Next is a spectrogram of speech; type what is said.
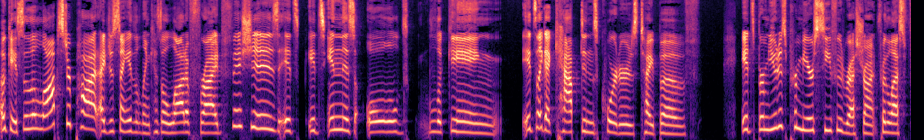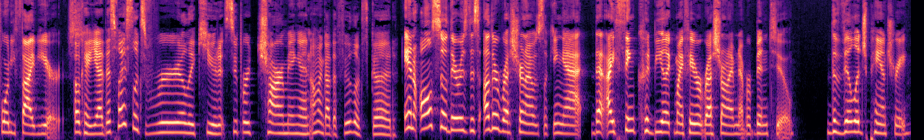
Okay, so the lobster pot, I just sent you the link, has a lot of fried fishes. It's it's in this old looking it's like a captain's quarters type of it's Bermuda's premier seafood restaurant for the last 45 years. okay, yeah, this place looks really cute. It's super charming, and oh my god, the food looks good. And also there was this other restaurant I was looking at that I think could be like my favorite restaurant I've never been to. The Village Pantry,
